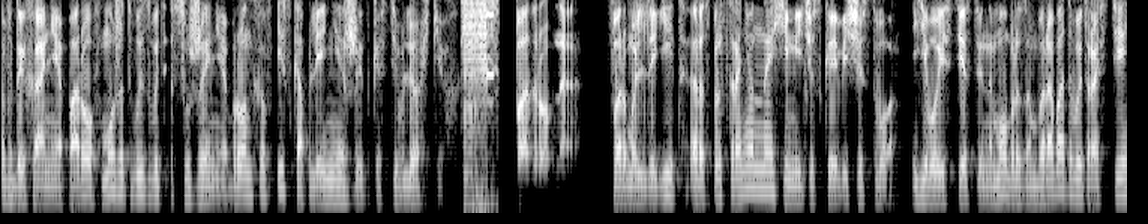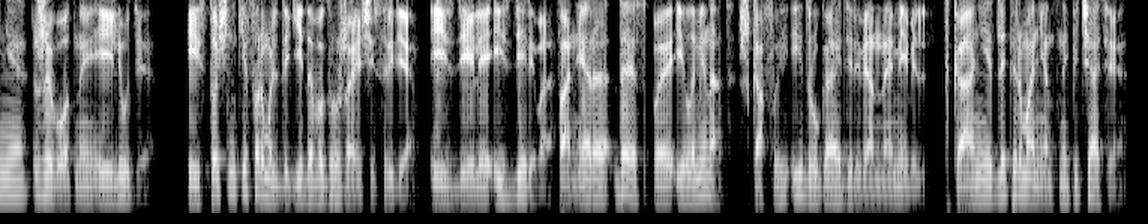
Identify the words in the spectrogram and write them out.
Вдыхание паров может вызвать сужение бронхов и скопление жидкости в легких. Подробно. Формальдегид – распространенное химическое вещество. Его естественным образом вырабатывают растения, животные и люди. Источники формальдегида в окружающей среде. Изделия из дерева, фанера, ДСП и ламинат, шкафы и другая деревянная мебель. Ткани для перманентной печати.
